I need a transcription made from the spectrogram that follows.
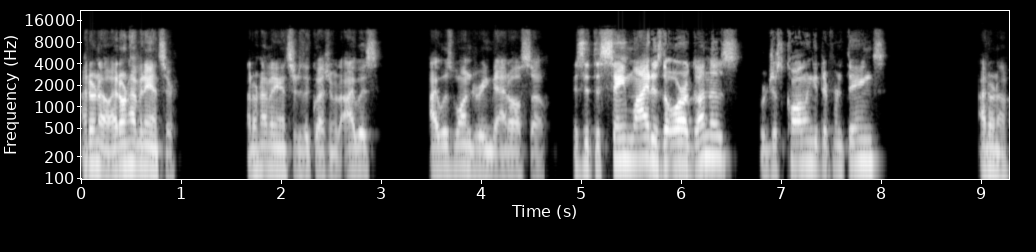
I don't know. I don't have an answer. I don't have an answer to the question, but I was I was wondering that also. Is it the same light as the Or HaGanuz? We're just calling it different things. I don't know.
